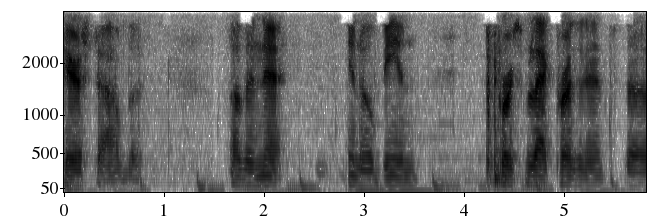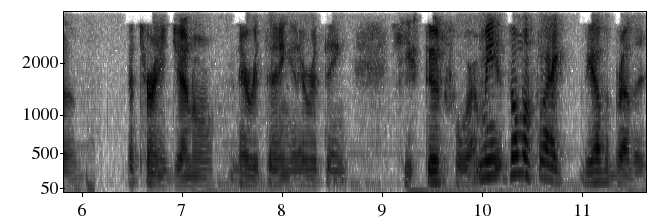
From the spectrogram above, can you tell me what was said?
hairstyle, but other than that, you know, being the first black president, uh, attorney general, and everything, and everything she stood for. I mean, it's almost like the other brother.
